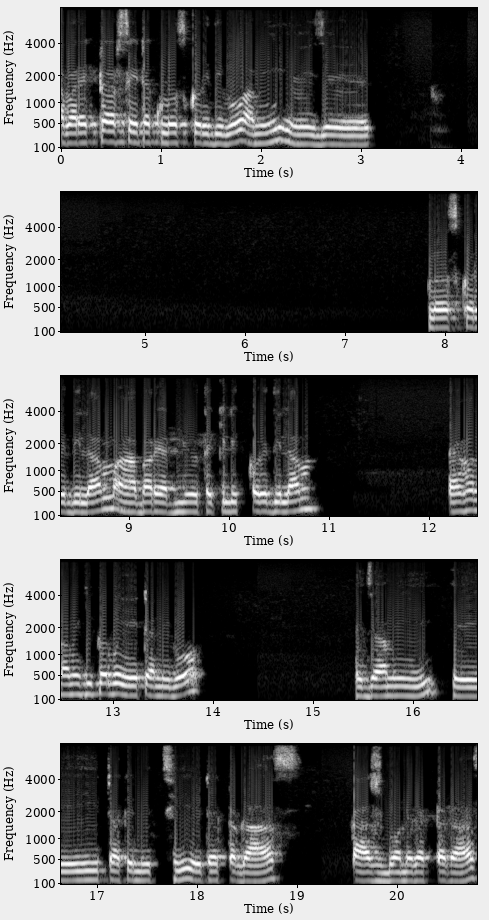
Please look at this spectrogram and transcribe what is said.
আবার একটা আসছে, এটা ক্লোজ করে দিব আমি, এই যে ক্লোজ করে দিলাম, আবার অ্যাড নিউতে ক্লিক করে দিলাম। এখন আমি কি করব? এটা নিব। এই যে আমি এইটাকে নিচ্ছি, এটা একটা গাছ কাশ বনের একটা গাছ।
